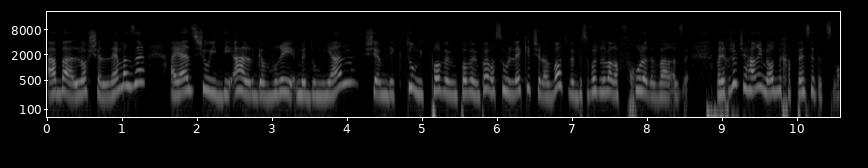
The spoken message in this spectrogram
האבא הלא שלם הזה, היה איזשהו אידיאל גברי מדומיין, שהם ליקטו מפה ומפה ומפה, הם עשו לקט של אבות, ובסופו של דבר הפכו לדבר הזה. ואני חושבת שהארי מאוד מחפש את עצמו.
